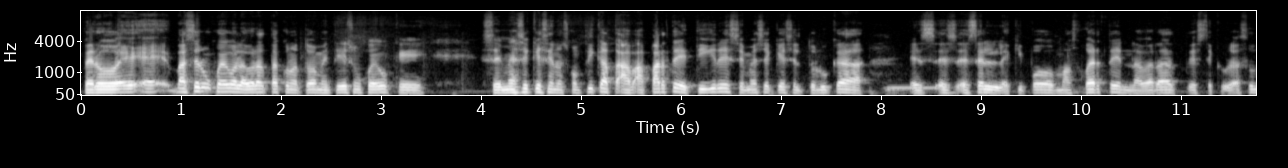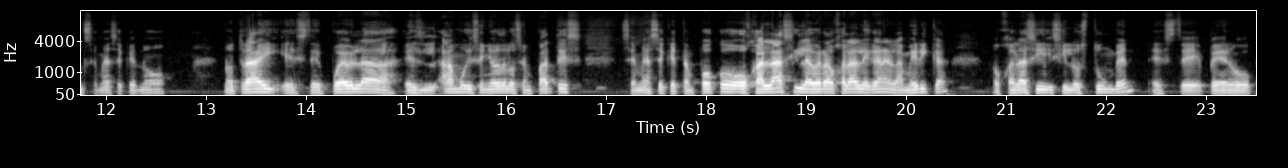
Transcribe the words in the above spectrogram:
Pero eh, eh, va a ser un juego, la verdad, Paco, no te voy a mentir, es un juego que, se me hace que se nos complica, aparte de Tigres, se me hace que es el Toluca, es, es, el equipo más fuerte, la verdad, este Cruz Azul se me hace que no, no trae, este Puebla, el amo y señor de los empates, se me hace que tampoco, ojalá sí, la verdad, ojalá le gane el América, ojalá sí, sí los tumben, este, pero,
